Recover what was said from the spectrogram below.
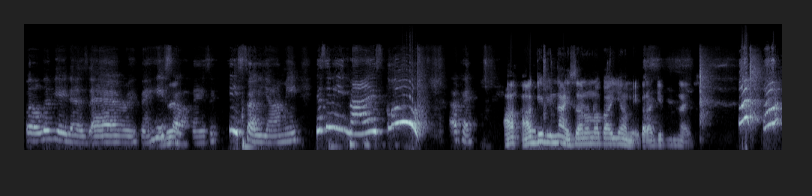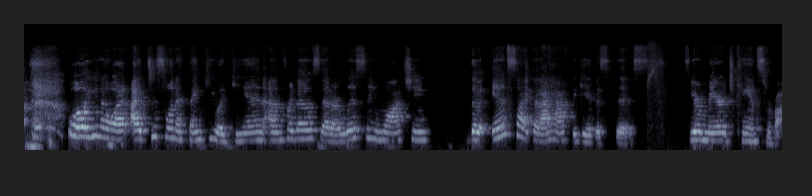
but Olivier does everything. He's yeah. so amazing. He's so yummy. Isn't he nice? Ooh! Okay. I'll, I'll give you nice. I don't know about yummy, but I'll give you nice. well, you know what? I just want to thank you again. Um, for those that are listening, watching, the insight that I have to give is this your marriage can survive.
